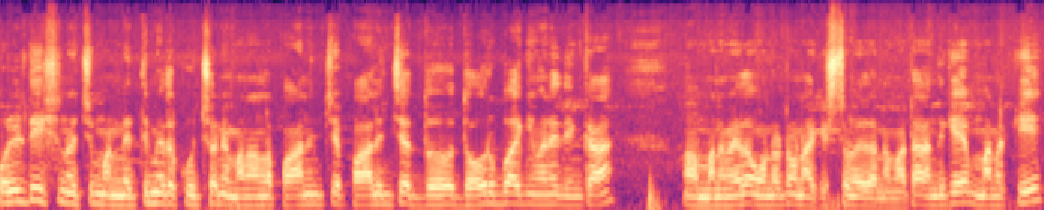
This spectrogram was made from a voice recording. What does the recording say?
పొలిటీషియన్ వచ్చి మన నెత్తి మీద కూర్చొని మనల్ని పాలించే పాలించే దౌ దౌర్భాగ్యం అనేది ఇంకా మన మీద ఉండటం నాకు ఇష్టం లేదన్నమాట. అందుకే మనకి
